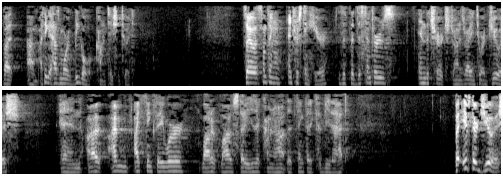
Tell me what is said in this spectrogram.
But um, I think it has more legal connotation to it. So something interesting here is that the dissenters in the church John is writing to are Jewish, and I, I'm, I think they were a lot of a lot of studies are coming out that think that it could be that. But if they're Jewish,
